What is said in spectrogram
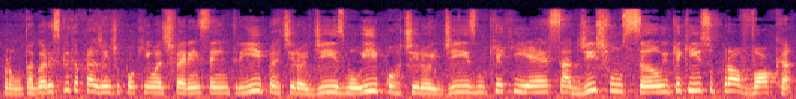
Pronto, agora explica pra gente um pouquinho a diferença entre hipertiroidismo e hiportiroidismo, o que, que é essa disfunção e o que, que isso provoca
